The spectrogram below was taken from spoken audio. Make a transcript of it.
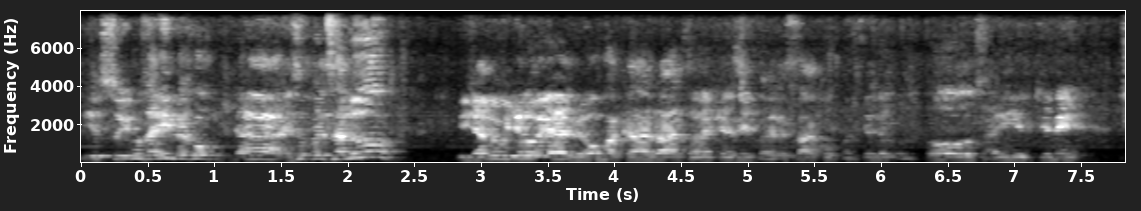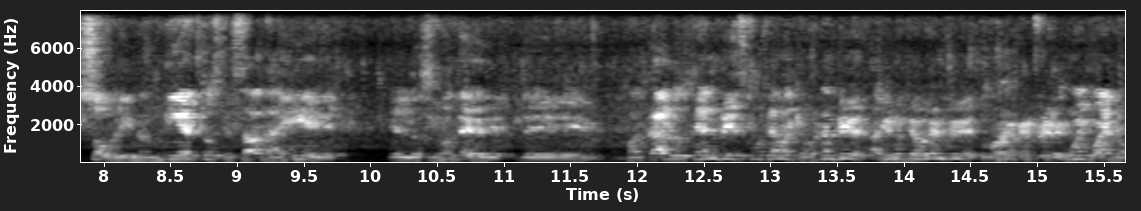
Y estuvimos ahí, luego ya, eso fue el saludo, y ya luego yo lo veía de reojo a cada rato, a ver qué decir, pues él estaba compartiendo con todos, ahí él tiene sobrinos nietos que estaban ahí, eh, los hijos de, de Juan Carlos Henry, ¿cómo se llama? Que juegan River, hay uno que juega en River, muy bueno,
